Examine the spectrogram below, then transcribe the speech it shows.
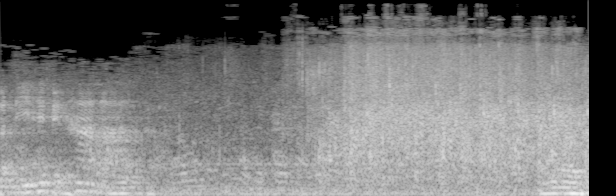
วันนี้ให้เป็น 5 ล้าน Thank you.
